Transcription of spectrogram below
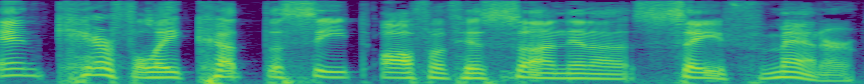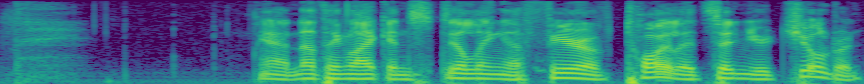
and carefully cut the seat off of his son in a safe manner. Yeah, nothing like instilling a fear of toilets in your children.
